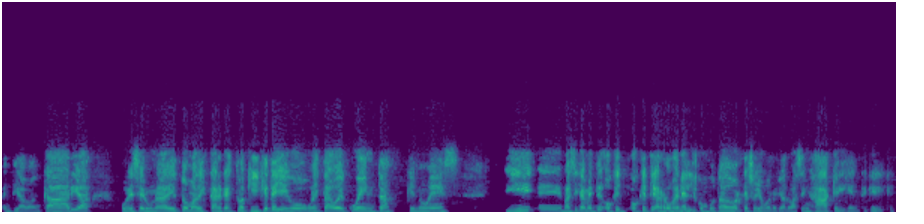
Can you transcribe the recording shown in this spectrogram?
entidad bancaria, puede ser una de toma, descarga esto aquí que te llegó un estado de cuenta que no es, y eh, básicamente, o que, o que te arrojen el computador, que eso ya, bueno, ya lo hacen hacker y gente que, que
